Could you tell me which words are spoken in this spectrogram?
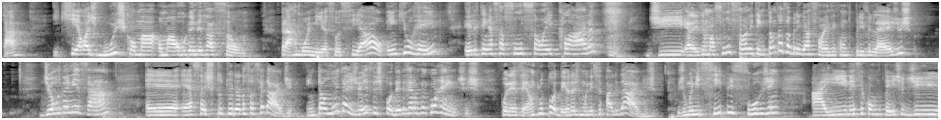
tá? E que elas buscam uma, uma organização para harmonia social em que o rei ele tem essa função aí clara de. Ele tem uma função, ele tem tantas obrigações enquanto privilégios de organizar é, essa estrutura da sociedade. Então, muitas vezes, os poderes eram concorrentes. Por exemplo, o poder das municipalidades. Os municípios surgem aí nesse contexto de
